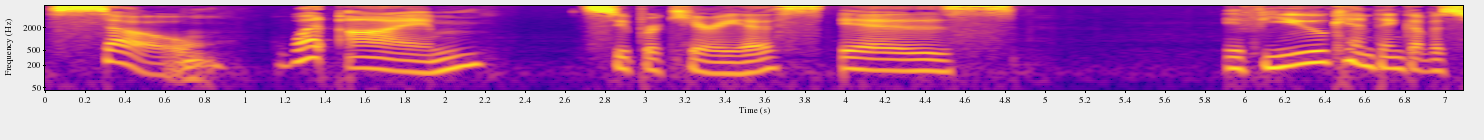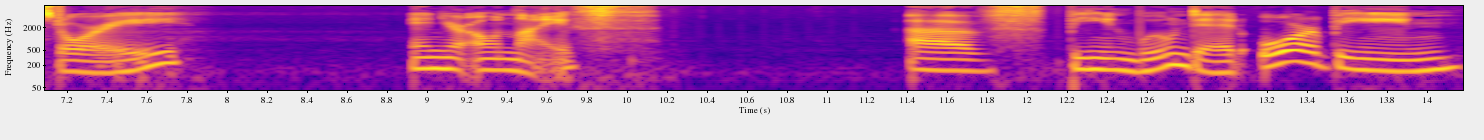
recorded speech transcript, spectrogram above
So, what I'm super curious is if you can think of a story in your own life of being wounded or being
